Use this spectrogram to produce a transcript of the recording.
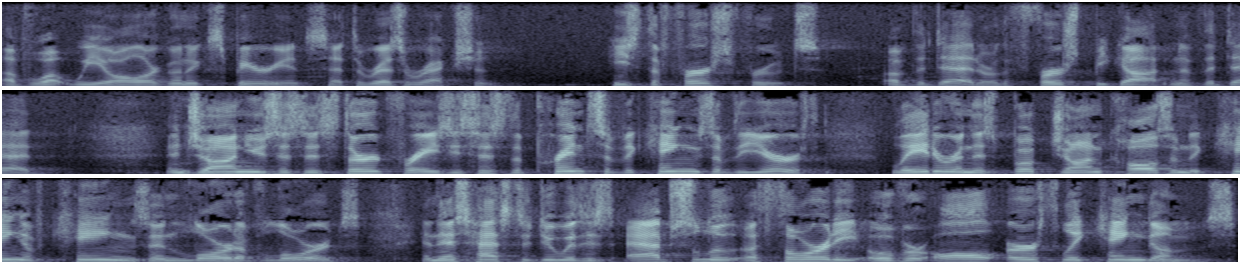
of what we all are going to experience at the resurrection. He's the first fruits of the dead, or the first begotten of the dead. And John uses this third phrase. He says, the prince of the kings of the earth. Later in this book, John calls him the king of kings and lord of lords. And this has to do with his absolute authority over all earthly kingdoms.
